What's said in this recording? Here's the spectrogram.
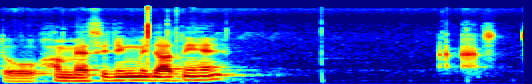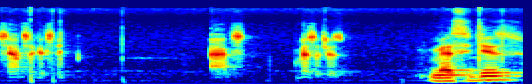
तो हम मैसेजिंग में जाते हैं messages.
